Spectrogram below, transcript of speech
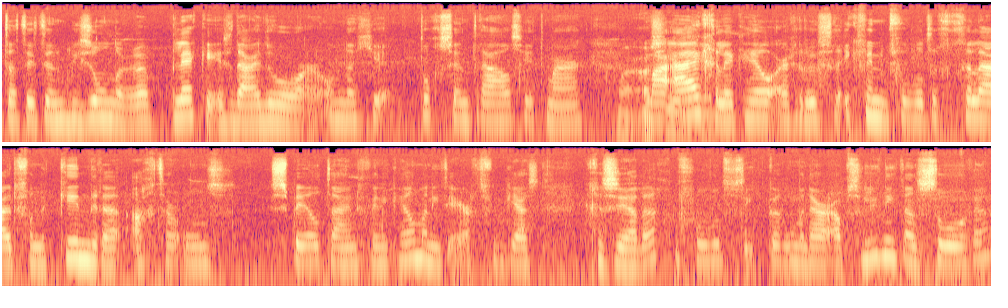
dat dit een bijzondere plek is daardoor. Omdat je toch centraal zit, maar, maar, maar je... eigenlijk heel erg rustig. Ik vind bijvoorbeeld het geluid van de kinderen achter ons speeltuin vind ik helemaal niet erg. Dat vind ik juist gezellig bijvoorbeeld. Dus ik kan me daar absoluut niet aan storen.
